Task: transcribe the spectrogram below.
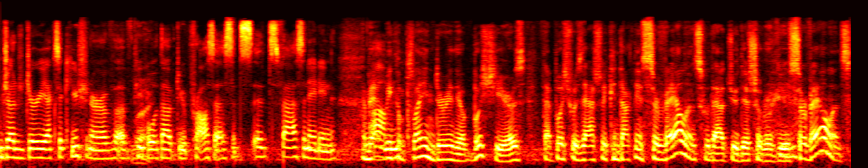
judge, jury, executioner of, of people Right. without due process. It's it's fascinating. I mean, we Um, complained during the Bush years that Bush was actually conducting surveillance without judicial review. surveillance.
